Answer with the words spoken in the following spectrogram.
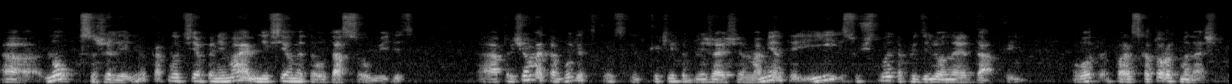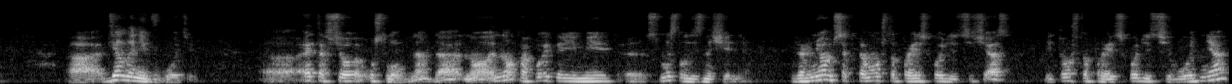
Э, ну, к сожалению, как мы все понимаем, не всем это удастся увидеть. Причем это будет какие-то ближайшие моменты, и существуют определенные даты, вот, с которых мы начали. Дело не в годе. Это все условно, да, но, но какой-то имеет смысл и значение вернемся к тому, что происходит сейчас, и то, что происходит сегодня.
